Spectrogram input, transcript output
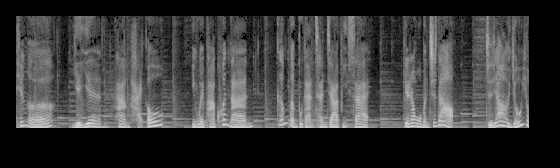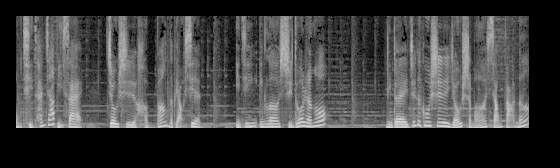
天鹅。野雁和海鸥因为怕困难，根本不敢参加比赛，也让我们知道，只要有勇气参加比赛，就是很棒的表现，已经赢了许多人哦。你对这个故事有什么想法呢？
